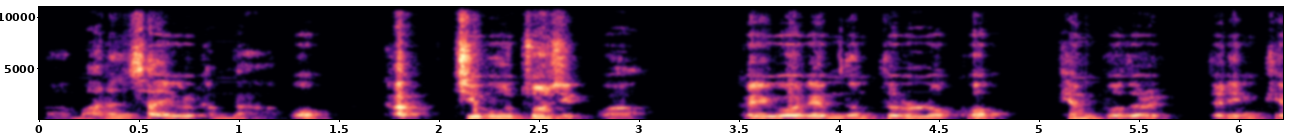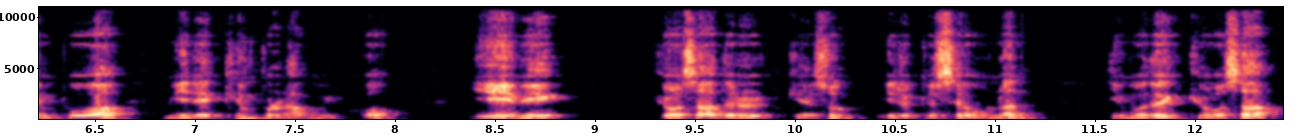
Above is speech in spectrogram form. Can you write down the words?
어, 많은 사역을 감당하고 각 지부 조직과 그리고 Remnant를 놓고 캠프들, 드림 캠프와 미래 캠프를 하고 있고 예비 교사들을 계속 이렇게 세우는 디모데 교사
